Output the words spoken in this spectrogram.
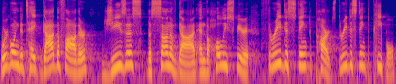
we're going to take God the Father Jesus, the Son of God, and the Holy Spirit, three distinct parts, three distinct people,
